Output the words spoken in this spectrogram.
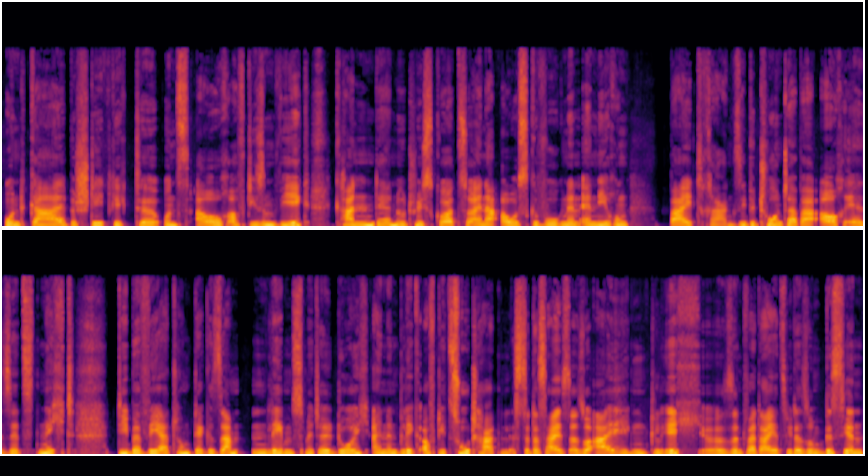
Und Gahl bestätigte uns auch, auf diesem Weg kann der Nutri-Score zu einer ausgewogenen Ernährung beitragen. Sie betonte aber auch, er setzt nicht die Bewertung der gesamten Lebensmittel durch einen Blick auf die Zutatenliste. Das heißt also eigentlich äh, sind wir da jetzt wieder so ein bisschen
